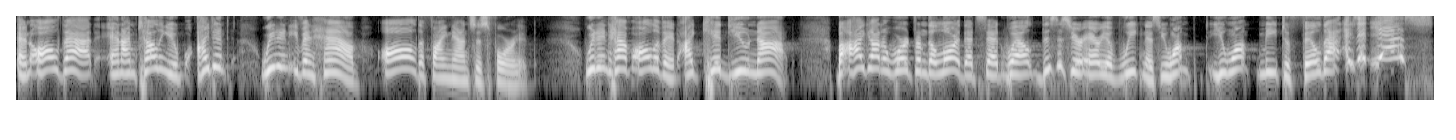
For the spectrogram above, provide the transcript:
and all that. And I'm telling you, I didn't, we didn't even have all the finances for it. We didn't have all of it. I kid you not. But I got a word from the Lord that said, Well, this is your area of weakness. You want, you want me to fill that? I said, Yes.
